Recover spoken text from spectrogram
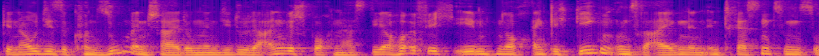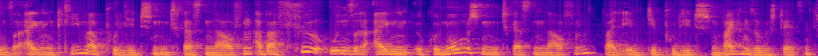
genau diese Konsumentscheidungen, die du da angesprochen hast, die ja häufig eben noch eigentlich gegen unsere eigenen Interessen, zumindest unsere eigenen klimapolitischen Interessen laufen, aber für unsere eigenen ökonomischen Interessen laufen, weil eben die politischen Weichen so gestellt sind,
